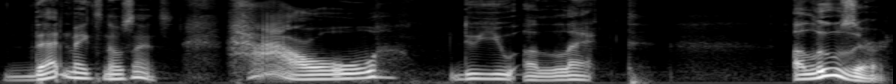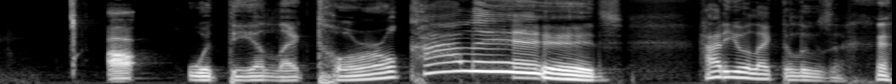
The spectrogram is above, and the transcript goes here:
That makes no sense. How do you elect a loser? Oh, with the electoral college. How do you elect the loser with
